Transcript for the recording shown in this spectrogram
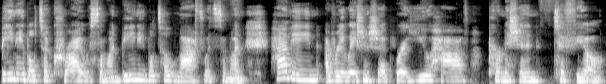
being able to cry with someone, being able to laugh with someone, having a relationship where you have permission to feel.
